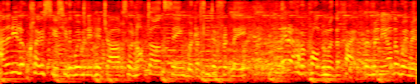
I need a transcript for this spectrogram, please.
And then you look closer, you see the women in hijabs who are not dancing, who are dressing differently. They don't have a problem with the fact that many other women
